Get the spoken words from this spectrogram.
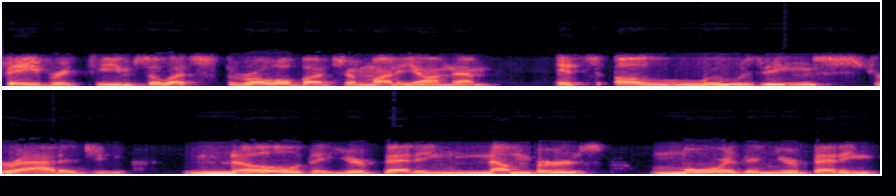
favorite team, so let's throw a bunch of money on them. It's a losing strategy. Know that you're betting numbers more than you're betting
